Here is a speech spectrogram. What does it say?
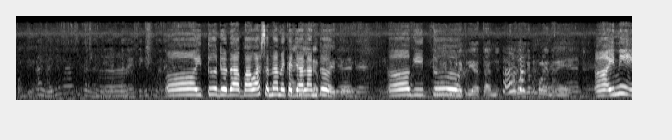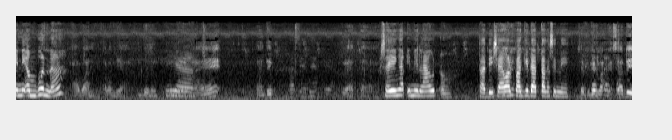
Pontianak. Tangganya mana sih tangganya? Tangga yang tinggi itu mana? Oh itu udah bawah sana mereka Nah, jalan tuh. Itu. Oh Nah, gitu. ini mulai kelihatan. Awan kan mulai naik. Oh ini ini embun nah. Awan, awan ya, embun. Iya. Mulai naik, nanti Pasirnya ya. Kelihatan. Saya ingat ini laut oh. Tadi saya awal pagi datang sini. Saya pikir tadi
